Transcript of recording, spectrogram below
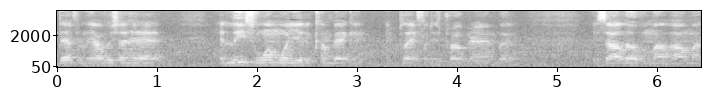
definitely. I wish I had at least one more year to come back and, and play for this program, but it's all over. My all my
